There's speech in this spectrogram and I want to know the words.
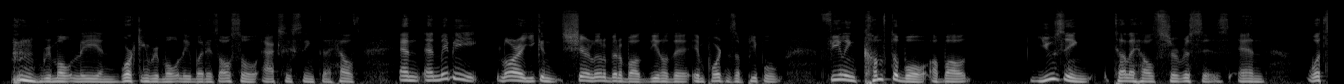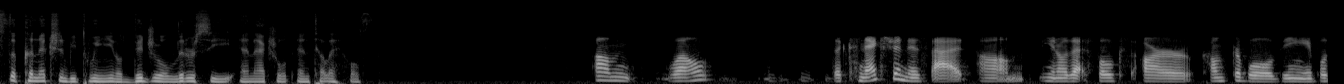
remotely and working remotely, but it's also accessing to health. And and maybe Laura, you can share a little bit about you know the importance of people feeling comfortable about using telehealth services and what's the connection between you know digital literacy and actual and telehealth? Um, well, the connection is that um, you know that folks are comfortable being able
